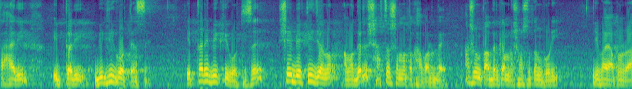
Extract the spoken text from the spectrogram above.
সাহারি, ইফতারি বিক্রি করতেছে, ইফতারি বিক্রি করতেছে, সেই ব্যক্তি যেন আমাদের স্বাস্থ্যসম্মত খাবার দেয়। আসুন তাদেরকে আমরা সচেতন করি। যে ভাই, আপনারা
